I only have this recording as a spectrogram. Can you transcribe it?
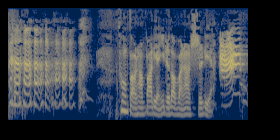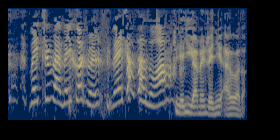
从早上八点一直到晚上十点。啊没吃饭，没喝水，没上厕所。这些议员们忍饥挨饿的，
